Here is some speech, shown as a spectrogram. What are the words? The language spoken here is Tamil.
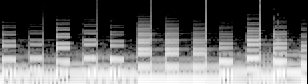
Thank you.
